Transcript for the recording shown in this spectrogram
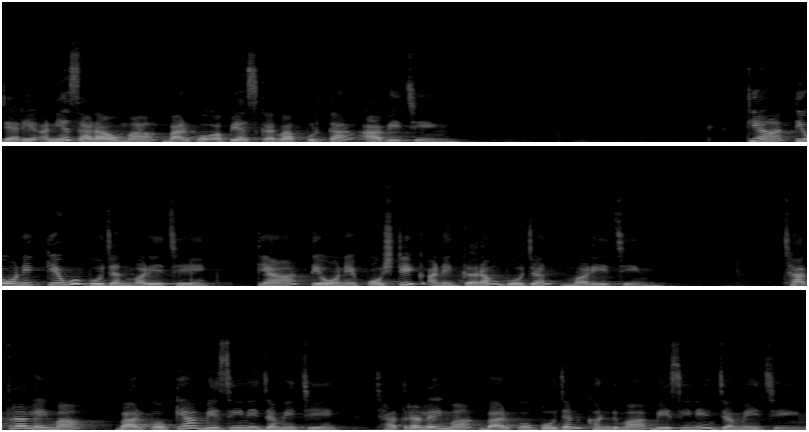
જ્યારે અન્ય શાળાઓમાં બાળકો અભ્યાસ કરવા પૂરતા આવે છે. ત્યાં તેઓને કેવું ભોજન મળે છે? ત્યાં તેઓને પૌષ્ટિક અને ગરમ ભોજન મળે છે. છાત્રાલયમાં બાળકો ક્યાં બેસીને જમે છે? છાત્રાલયમાં બાળકો ભોજન ખંડમાં બેસીને જમે છે.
